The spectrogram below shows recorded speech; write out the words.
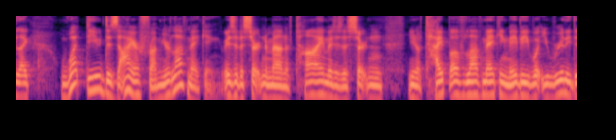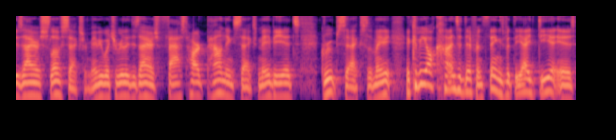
like, what do you desire from your lovemaking? Is it a certain amount of time? Is it a certain you know type of lovemaking? Maybe what you really desire is slow sex, or maybe what you really desire is fast, hard pounding sex. Maybe it's group sex. So maybe it could be all kinds of different things. But the idea is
